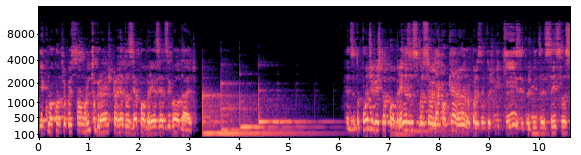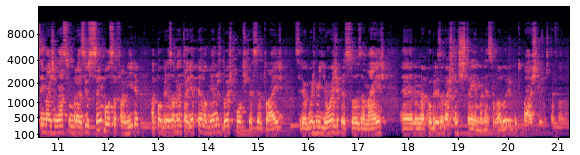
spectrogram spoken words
e com uma contribuição muito grande para reduzir a pobreza e a desigualdade. Dizer, do ponto de vista da pobreza, se você olhar qualquer ano, por exemplo, 2015, 2016, se você imaginasse um Brasil sem Bolsa Família, a pobreza aumentaria pelo menos dois pontos percentuais, seria alguns milhões de pessoas a mais é, numa pobreza bastante extrema, né? São valores muito baixos que a gente está falando.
